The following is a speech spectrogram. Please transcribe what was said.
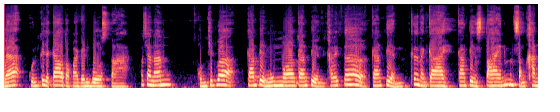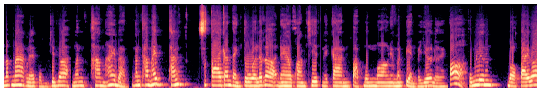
และคุณก็จะก้าวต่อไปเป็นโบสตาร์เพราะฉะนั้นผมคิดว่า การเปลี่ยนมุมมอง การเปลี่ยนคาแรคเตอร์การเปลี่ยนเครื่องแต่งกาย การเปลี่ยนสไตล์นั้นมันสำคัญมาก ๆ เลย ผมคิดว่ามันทำให้แบบมันทำให้ทั้งสไตล์การแต่งตัวแล้วก็แนวความคิดในการปรับมุมมองเนี่ยมันเปลี่ยนไปเยอะเลยอ้อผมลืมบอกไปว่า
